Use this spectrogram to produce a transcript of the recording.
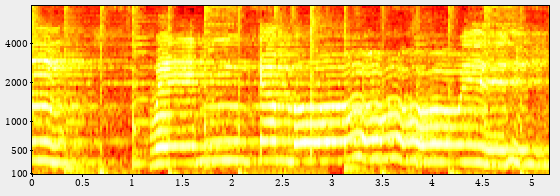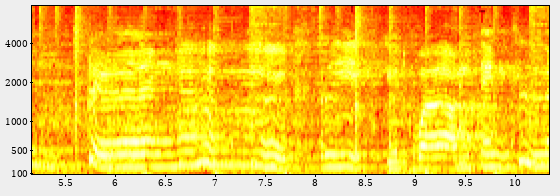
ำเว้นกรรมโอยเกรงรีบเกิดความเห่งเล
